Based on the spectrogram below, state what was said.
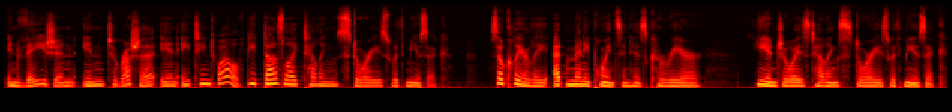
invasion into Russia in 1812. He does like telling stories with music. So clearly, at many points in his career, he enjoys telling stories with music,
